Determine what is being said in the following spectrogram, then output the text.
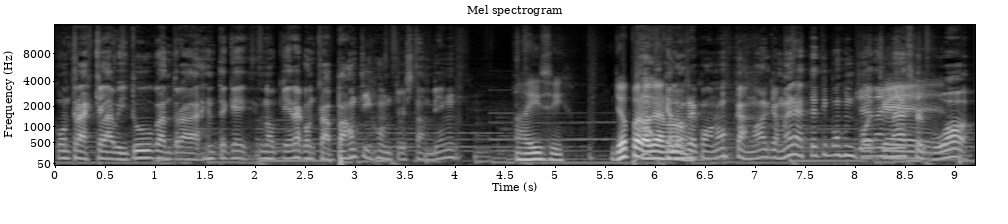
contra esclavitud, contra gente que no quiera, contra bounty hunters también. Ahí sí. Yo espero Ah, que, que no. lo reconozcan, ¿no? Que, mira, este tipo es un Jedi Porque Master. Wow.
